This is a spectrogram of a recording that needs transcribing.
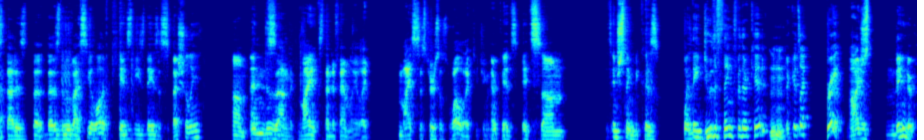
Yeah. that is the, that is the move. I see a lot of kids these days, especially, um, and this is on like, my extended family, like my sisters as well, like teaching their kids. It's um, it's interesting because when they do the thing for their kid, Mhm. their kid's like, great, I just they can do it.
